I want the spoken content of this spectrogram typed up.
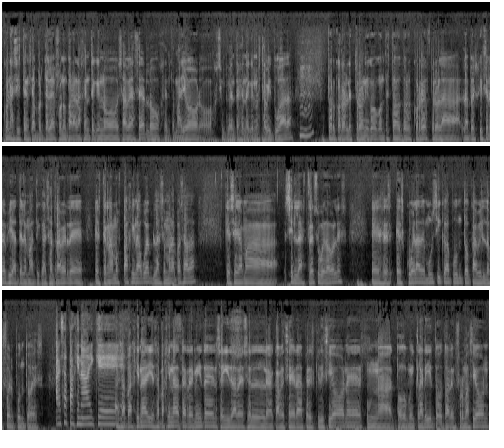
con asistencia por teléfono para la gente que no sabe hacerlo, gente mayor o simplemente gente que no está habituada. Por correo electrónico, contestado todos los correos, pero la, la prescripción es vía telemática. Es a través de. Estrenamos página web la semana pasada que se llama sin las tres W, es, es escuelademusica.cabildofuer.es. A esa página hay que... A esa página y esa página te remite, enseguida ves el, la cabecera, prescripciones, una, todo muy clarito, toda la información,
